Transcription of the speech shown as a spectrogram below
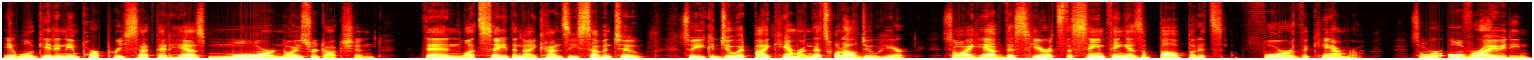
it will get an import preset that has more noise reduction than, let's say, the Nikon Z7 II. So you could do it by camera, and that's what I'll do here. So I have this here. It's the same thing as above, but it's for the camera. So we're overriding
